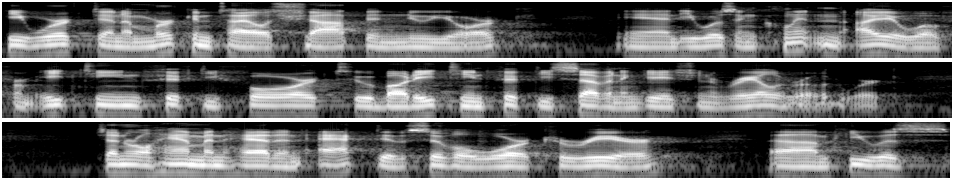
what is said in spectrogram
He worked in a mercantile shop in New York, and he was in Clinton, Iowa from 1854 to about 1857, engaged in railroad work. General Hammond had an active Civil War career. Um, he was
